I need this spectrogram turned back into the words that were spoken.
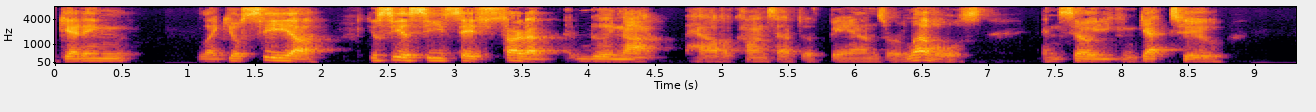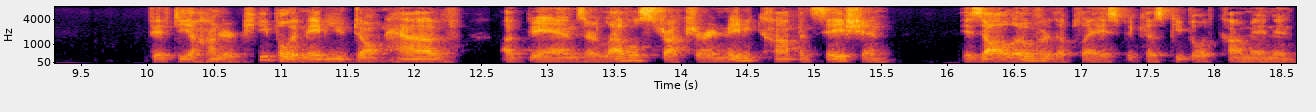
getting like you'll see a you'll see a seed stage startup really not have a concept of bands or levels. And so you can get to 50 100 people and maybe you don't have a bands or level structure and maybe compensation is all over the place because people have come in and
